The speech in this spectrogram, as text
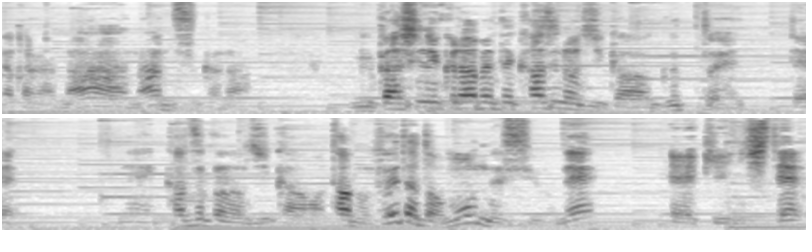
だからな、なんつうかな。昔に比べて家事の時間はぐっと減って、ね、家族の時間は多分増えたと思うんですよね。平均して。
